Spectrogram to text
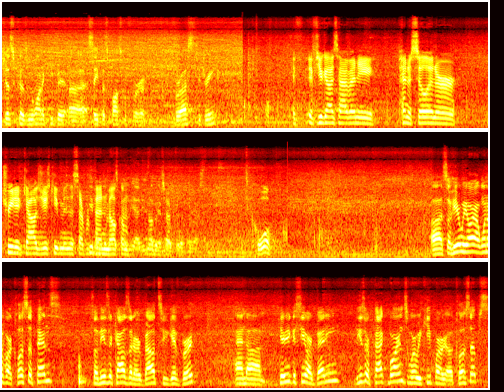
just because we want to keep it uh, safe as possible for, for us to drink. If, if you guys have any penicillin or treated cows, you just keep them in the separate Keep pen, milk them. Yeah, these milk them separate. with the rest of them. It's cool. Uh, so here we are at one of our close-up pens. So these are cows that are about to give birth. And um, here you can see our bedding. These are pack barns where we keep our uh, close-ups.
